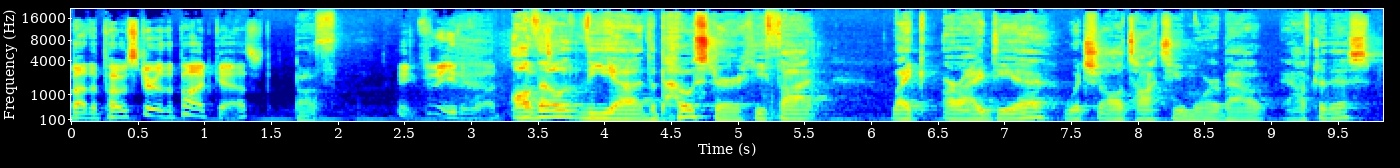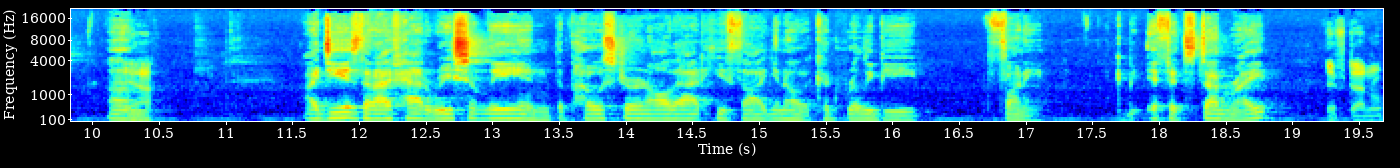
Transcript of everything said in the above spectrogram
By the poster or the podcast? Both. Either one. Although the uh, the poster, he thought like our idea, which I'll talk to you more about after this. Um, yeah. Ideas that I've had recently, and the poster and all that. He thought, you know, it could really be funny It be- if it's done right. If done,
